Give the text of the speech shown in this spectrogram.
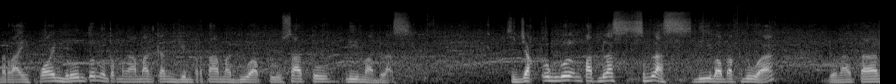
meraih poin beruntun untuk mengamankan game pertama 21-15. Sejak unggul 14-11 di babak kedua, Jonathan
